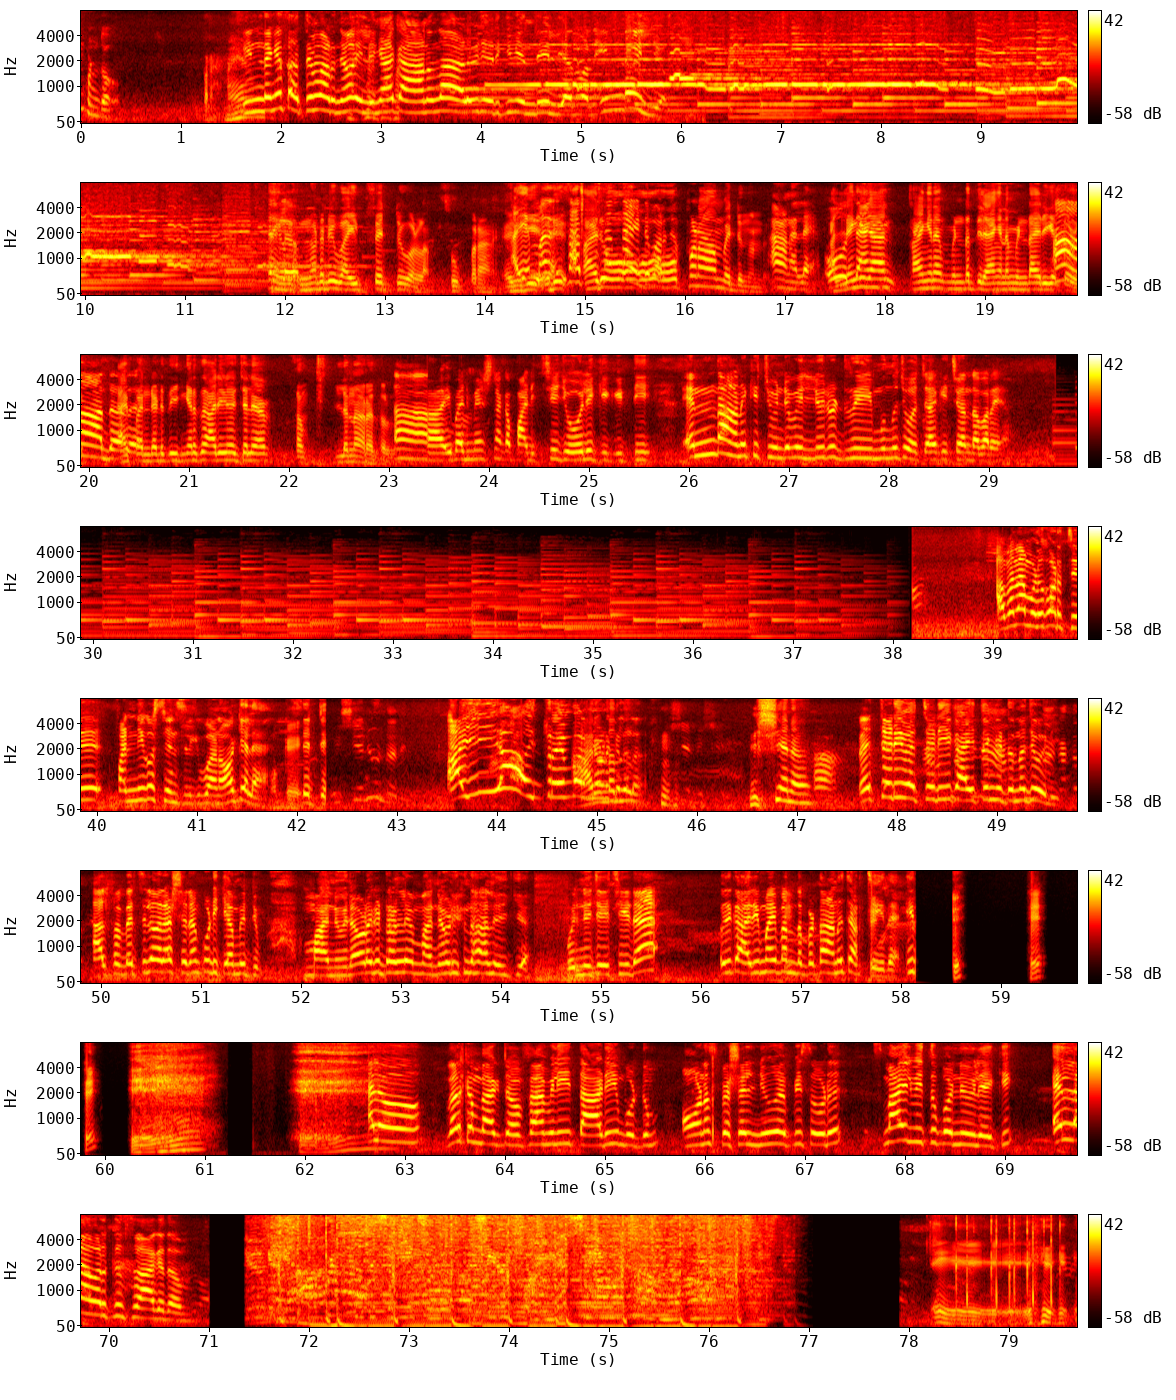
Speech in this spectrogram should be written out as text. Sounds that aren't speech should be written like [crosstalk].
പ്രണയമുണ്ടോ? പ്രണയം? ഉണ്ടെങ്കിൽ സത്യം പറഞ്ഞോ. ഇല്ലെങ്കിൽ ആ കാണുന്ന ആൾ വിചാരിക്കും എന്തേ ഇല്ല എന്ന് പറഞ്ഞു. ഉണ്ടോ ഇല്ലയോ? ഇങ്ങോട്ടൊരു വൈബ് സെറ്റ് കൊള്ളാം. സൂപ്പറാണ്. ഓപ്പൺ ആവാൻ പറ്റുന്നുണ്ട്. ആണല്ലേ? അല്ലെങ്കിൽ ഞാൻ അങ്ങനെ മിണ്ടത്തില്ല. അങ്ങനെ മിണ്ടായിരിക്കും എന്റെ അടുത്ത് ഇങ്ങനത്തെ കാര്യം വെച്ചാൽ ഇല്ലെന്ന് പറയത്തുള്ളൂ ഇപ്പൊ അഡ്മിഷൻ ഒക്കെ പഠിച്ച് ജോലിക്ക് കിട്ടി. എന്താണ് കിച്ചുവിന്റെ വലിയൊരു ഡ്രീം എന്ന് ചോദിച്ചാൽ കിച്ചു എന്താ പറയാ? അപ്പൊ നമ്മൾ കുറച്ച് ഫണ്ണി ക്വസ്റ്റ്യൻസിലേക്ക് പോകണം ഓക്കെ അല്ലേ? സെറ്റ് അയ്യോ ഇത്രയും വെച്ചടി വെച്ചടി കയറ്റം കിട്ടുന്ന ജോലി. ആൽഫബറ്റ്സിൽ ഒരക്ഷരം കുടിക്കാൻ പറ്റും. മനുവിനെ അവിടെ കിട്ടണല്ലേ? മനുവിടെ ഇരുന്ന് ആലോചിക്കുക. പൊന്നു ചേച്ചിയുടെ ഒരു കാര്യവുമായി ബന്ധപ്പെട്ടാണ് ചർച്ച ചെയ്തത്. Hello welcome back to our family താടിയും പൊട്ടും. ഓണ special new episode smile with പൊന്നുവിലേക്ക് എല്ലാവർക്കും സ്വാഗതം.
